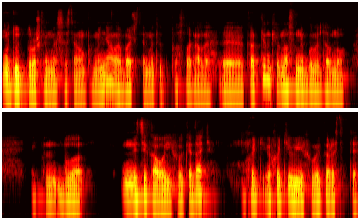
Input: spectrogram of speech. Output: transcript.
Ну, тут трошки ми систему поміняли. Бачите, ми тут поставляли е, картинки, в нас вони були давно. Якби було нецікаво їх викидати, хоч, хотів їх використати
